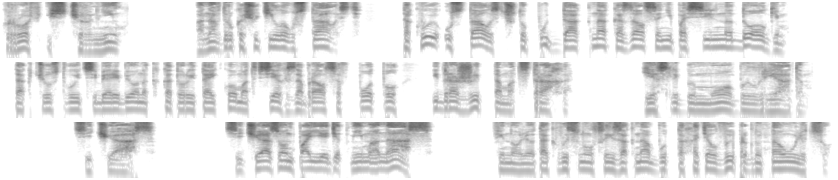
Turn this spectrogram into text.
кровь из чернил. Она вдруг ощутила усталость, такую усталость, что путь до окна казался непосильно долгим. Так чувствует себя ребенок, который тайком от всех забрался в подпол и дрожит там от страха. Если бы Мо был рядом. «Сейчас. Сейчас он поедет мимо нас!» Фенолио так высунулся из окна, будто хотел выпрыгнуть на улицу.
